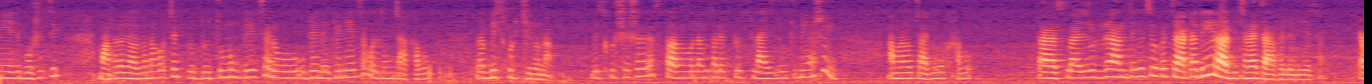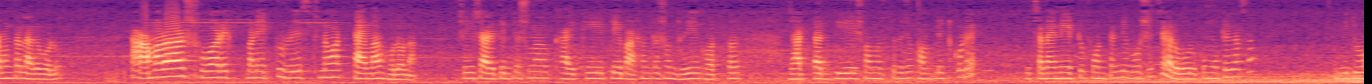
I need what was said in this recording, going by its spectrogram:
নিয়ে যে বসেছি। মাথাটা যন্ত্রণা করছে দু চুমুক দিয়েছে, আর ও উঠে দেখে নিয়েছে, বলছে আমি চা খাব। বিস্কুট ছিল না। বিস্কুট শেষ হয়ে গেছে, তো আমি বললাম, তাহলে একটু স্লাইস রুটি নিয়ে আসি, আমরাও চা দিয়ে খাব। তা স্লাইস রুটিটা আনতে গেছি, ওকে চাটা দিয়ে আর বিছানায় চা ফেলে দিয়েছে। কেমনটা লাগে বলো? তা আমার আর শোয়ার মানে একটু রেস্ট নেওয়ার টাইম আর হলো না। সেই সাড়ে তিনটের সময় খাই, খেয়ে টেয়ে বাসন টাসন ধুয়ে ঘর টর ঝাড়টার দিয়ে সমস্ত কিছু কমপ্লিট করে বিছানায় নিয়ে একটু ফোনটা নিয়ে বসেছি আর ওরকম উঠে গেছে। ভিডিও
